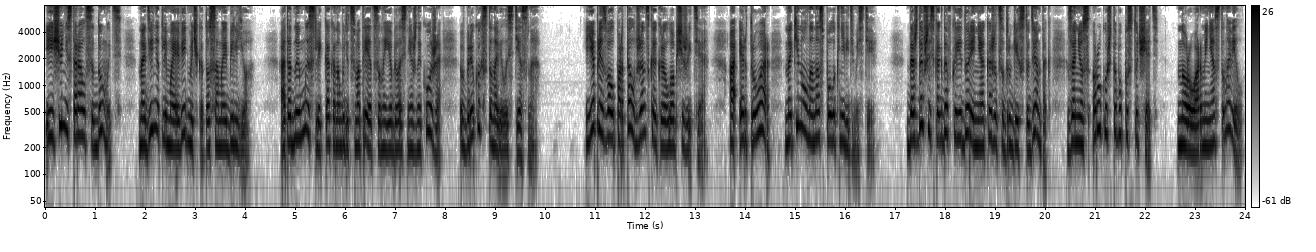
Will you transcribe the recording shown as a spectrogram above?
И еще не старался думать, наденет ли моя ведьмочка то самое белье. От одной мысли, как оно будет смотреться на ее белоснежной коже, в брюках становилось тесно. Я призвал портал в женское крыло общежития, а Эртруар накинул на нас полок невидимости. Дождавшись, когда в коридоре не окажется других студенток, занес руку, чтобы постучать, но Руар меня остановил.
